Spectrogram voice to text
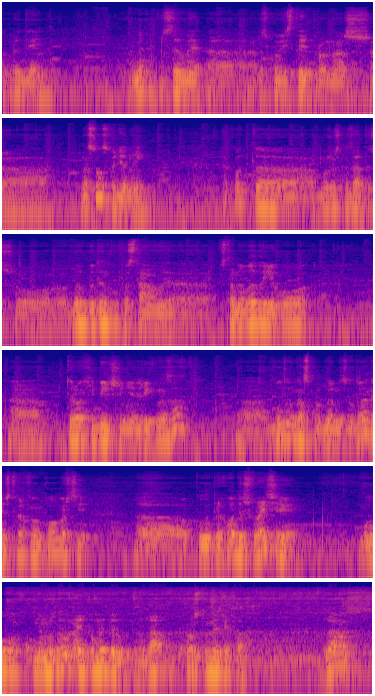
Добрий день. Мене попросили е, розповісти про наш е, насос водяний. Так от е, можу сказати, що ми в будинку поставили, встановили його трохи більше, ніж рік назад. Е, Були у нас проблеми з водою на четвертому поверсі. е, Коли приходиш ввечері, було неможливо навіть помити руки. Вода просто не текла. Зараз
